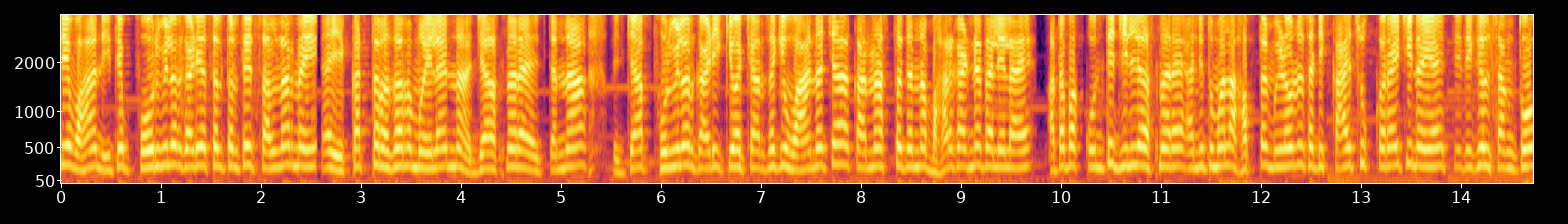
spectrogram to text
ते वाहन इथे फोर व्हीलर गाडी असेल तर ते चालणार नाही. त्या एकाहत्तर हजार महिलांना ज्या असणार आहे त्यांना ज्या फोर व्हीलर गाडी किंवा चारचाकी वाहनाच्या कारणास्तव त्यांना बाहेर काढण्यात आलेला आहे. आता बघ कोणते जिल्हे असणार आहे आणि तुम्हाला हप्ता मिळवण्यासाठी काय चूक करायची नाही आहे ते देखील सांगतो.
